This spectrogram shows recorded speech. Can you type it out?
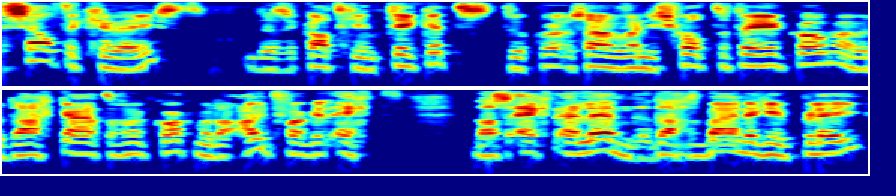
Celtic geweest. Dus ik had geen ticket. Toen zijn we van die schotten tegengekomen. Hebben we daar kaarten van gekocht. Maar de uitvak is echt dat is echt ellende. Daar is bijna geen play.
